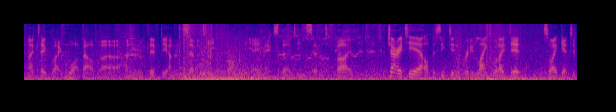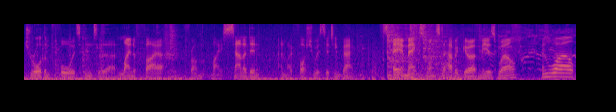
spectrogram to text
and I take like, what, about uh, 150, 170 from the AMX 1375. The charioteer obviously didn't really like what I did, so I get to draw them forwards into the line of fire from my Saladin, and my is sitting back. This AMX wants to have a go at me as well, and while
